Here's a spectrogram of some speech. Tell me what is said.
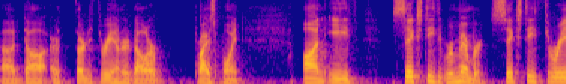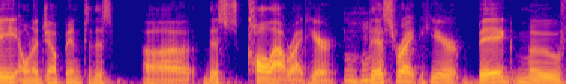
uh, dollar or 3300 dollar price point on ETH. 60. Remember, 63. I want to jump into this uh, this call out right here. This right here, big move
